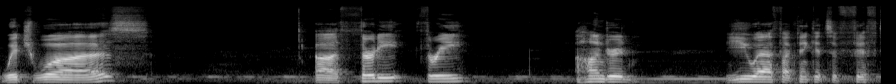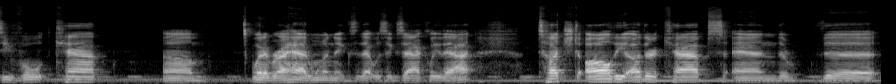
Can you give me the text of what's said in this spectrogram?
which was uh, 3300 UF. I think it's a 50 volt cap. Um, whatever, I had one that was exactly that. Touched all the other caps and the the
